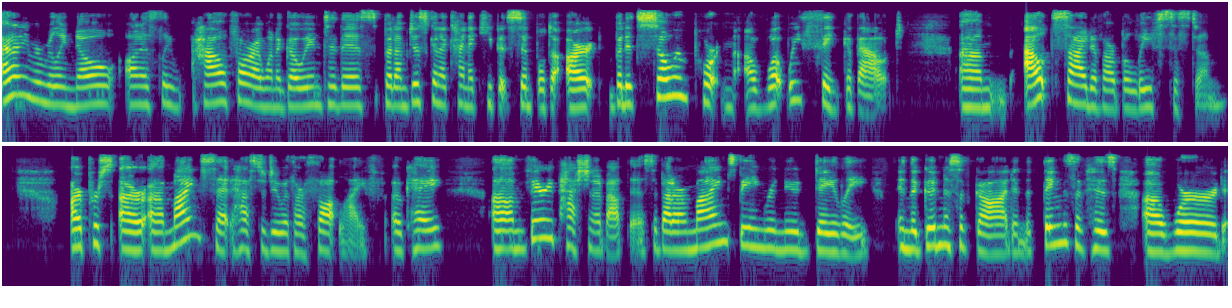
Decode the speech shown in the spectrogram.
I don't even really know, honestly, how far I want to go into this, but I'm just going to kind of keep it simple to art. But it's so important of what we think about um, outside of our belief system. Our, pers- our uh, mindset has to do with our thought life, okay? I'm very passionate about this, about our minds being renewed daily in the goodness of God and the things of His uh, Word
